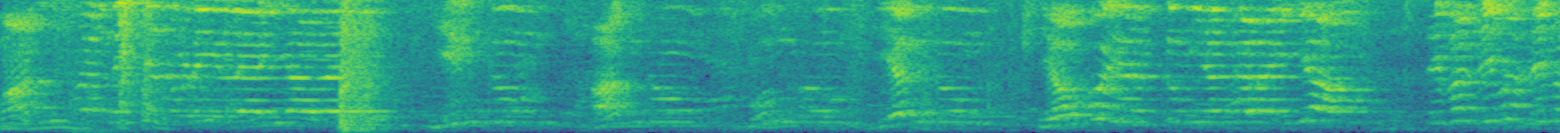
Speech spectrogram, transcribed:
மனுஷன் நிச்சயத்துடைய ஐயாவே. எங்கும் எவ்வளவு இருக்கும் எங்கள் ஐயா. சிவ சிவ சிவ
